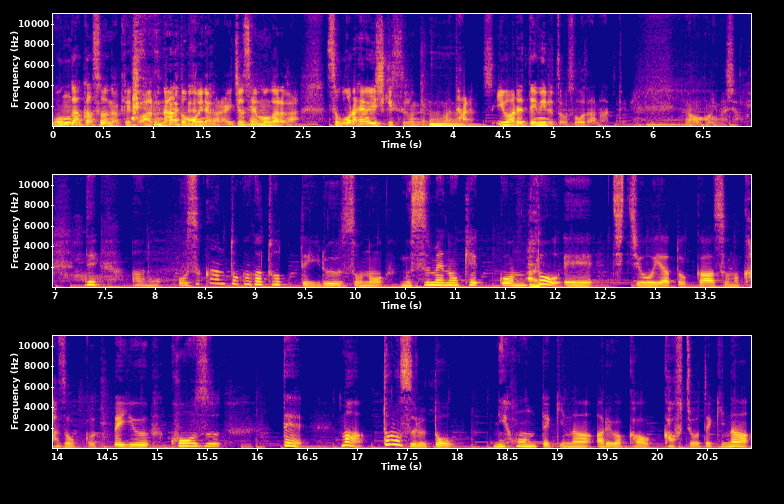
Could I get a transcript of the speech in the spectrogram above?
音楽はそういうのは結構あるなと思いながら一応専門家だからそこら辺を意識するんだけど、まあ、言われてみるとそうだなって思いました。であの小津監督が撮っているその娘の結婚と、はい、えー、父親とかその家族っていう構図でまあともすると日本的なあるいは家父長的な、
